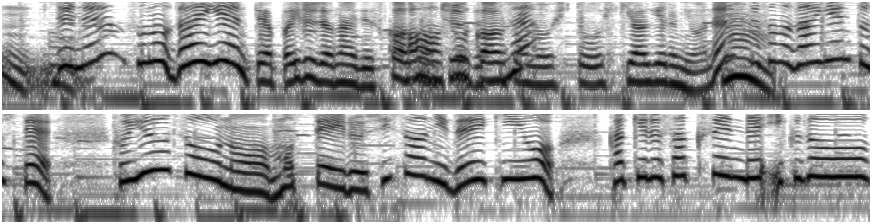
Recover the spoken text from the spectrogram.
うん、でねその財源ってやっぱいるじゃないですか。その中間層の人を引き上げるにはね。で、ねその財源として富裕層の持っている資産に税金をかける作戦でいくぞ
